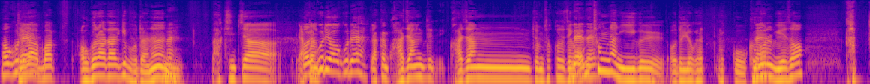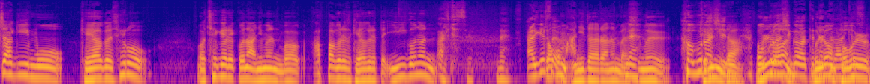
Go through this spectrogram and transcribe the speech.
억울해. 제가 막 억울하다기보다는 네. 막 진짜 약간 얼굴이 억울해. 약간 과장 과장 좀 섞어서 제가 네네. 엄청난 이익을 얻으려고 했, 고 그거를 네. 위해서 갑자기 뭐 계약을 새로 뭐 체결했거나 아니면 뭐 압박을 해서 계약을 했다. 이거는 알겠어요. 네, 알겠어요. 조금 아니다라는 네. 말씀을 네. 억울하신, 드립니다. 물론 물론 법을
